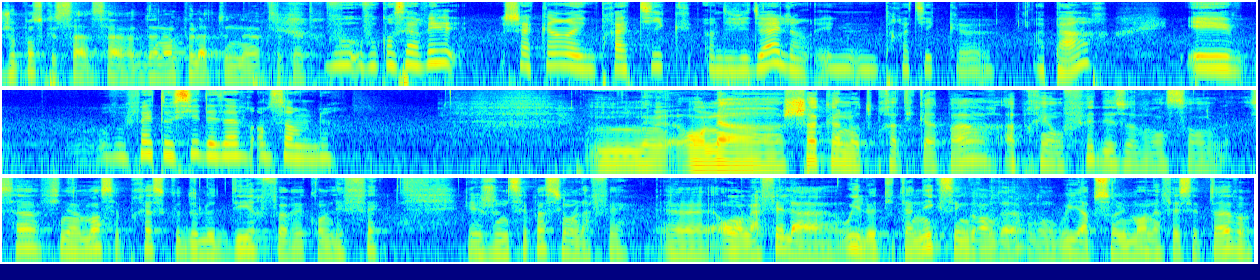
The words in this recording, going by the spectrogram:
Je pense que ça, ça donne un peu la teneur peut-être. Vous, vous conservez chacun une pratique individuelle, une pratique euh, à part. Et vous faites aussi des œuvres ensemble mm, on a chacun notre pratique à part, après on fait des œuvres ensemble. Ça, finalement, c'est presque de le dire ferait qu'on les fait. Et je ne sais pas si on l'a fait. Euh, on a fait la. Oui, le Titanic, c'est une grande œuvre. Donc, oui, absolument, on a fait cette œuvre.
